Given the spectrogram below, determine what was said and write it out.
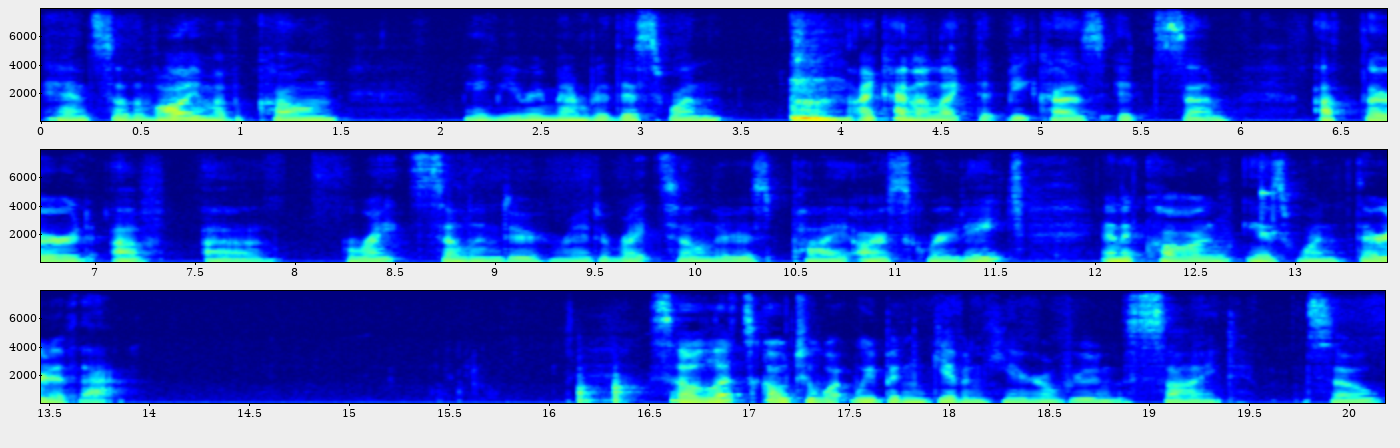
And so the volume of a cone, maybe you remember this one. I kind of liked it because it's um, a third of a right cylinder, right? A right cylinder is pi r squared h, and a cone is one third of that. So let's go to what we've been given here over in the side. So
